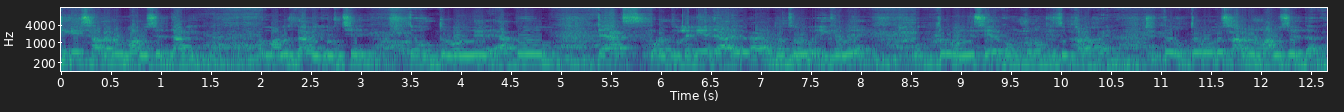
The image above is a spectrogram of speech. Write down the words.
থেকেই সাধারণ মানুষের দাবি, মানুষ দাবি করছে যে উত্তরবঙ্গের এত ট্যাক্স ওরা তুলে নিয়ে যায়, অথচ এইখানে উত্তরবঙ্গে সেরকম কোনো কিছু করা হয় না। তো উত্তরবঙ্গে সাধারণ মানুষের দাবি।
